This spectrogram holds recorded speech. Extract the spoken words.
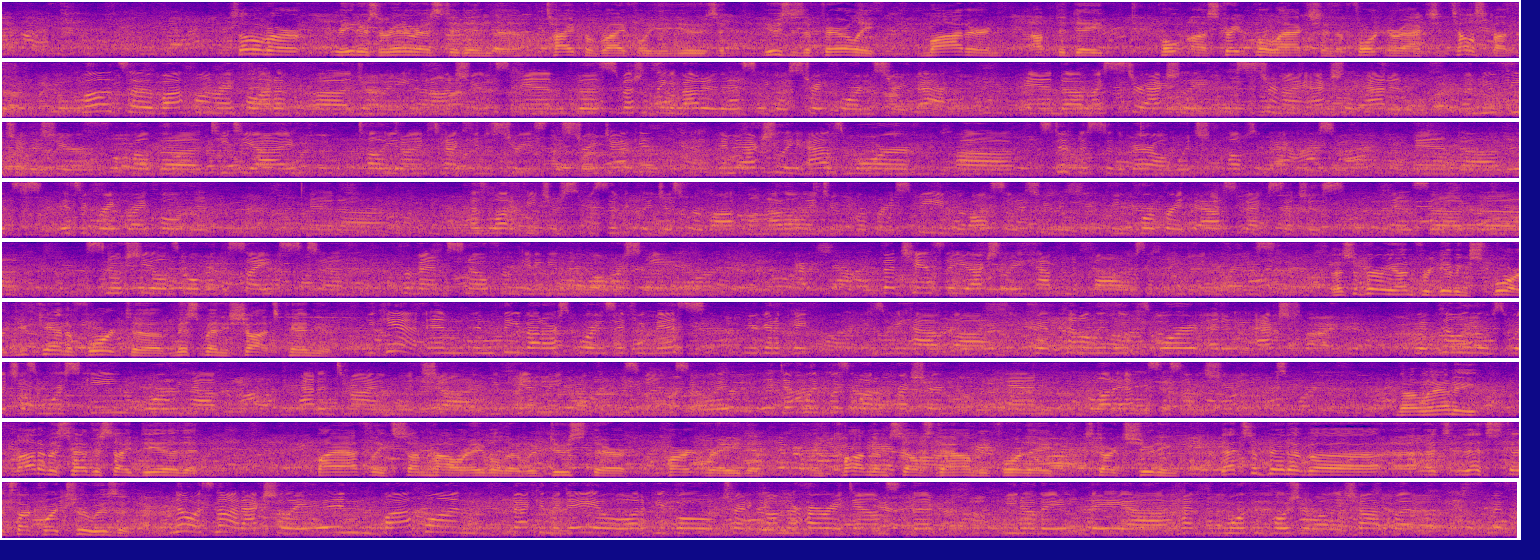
Some of our readers are interested in the type of rifle you use. It uses a fairly modern, up-to-date uh, straight pull action, a Fortner action. Tell us about that. Well, it's a Biathlon rifle out of uh, Germany that Anschutz, and the special thing about it is it goes straight forward and straight back. And uh, my sister actually, my sister and I actually added a new feature this year called the TTI Teledyne Tech Industries the Straight Jacket, and it actually adds more uh, stiffness to the barrel, which helps with accuracy. And uh, it's it's a great rifle. It it uh, has a lot of features specifically just for biathlon, not only to incorporate speed, but also to incorporate the aspects such as as uh, the snow shields over the sights to prevent snow from getting in there while we're skiing or the chance that you actually happen to fall or something during the race. That's a very unforgiving sport. You can't afford to miss many shots, can you? You can't. And, and the thing about our sport is if you miss, you're going to pay for it because we have uh, we have penalty loops or at actually we have penalty loops which is more skiing or we have added time which uh, you can't make up in the skiing. So it, it definitely puts a lot of pressure and a lot of emphasis on the shooting in our sport. Now Lanny, a lot of us have this idea that biathletes somehow are able to reduce their heart rate and, and calm themselves down before they start shooting. That's a bit of a that's that's that's not quite true, is it? No, it's not actually. In biathlon back in the day, a lot of people try to calm their heart rate down so that you know they they uh, had more composure while they shot. But with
